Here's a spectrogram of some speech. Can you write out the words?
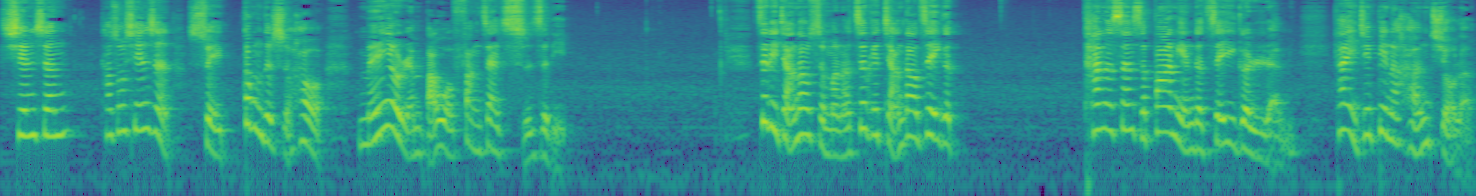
先生他说：“先生，水冻的时候，没有人把我放在池子里。”这里讲到什么呢？这个讲到这个瘫了三十八年的这一个人，他已经病了很久了，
